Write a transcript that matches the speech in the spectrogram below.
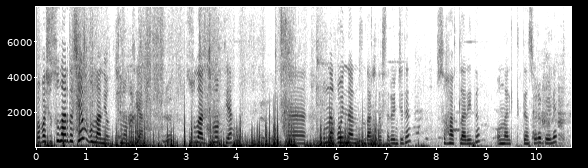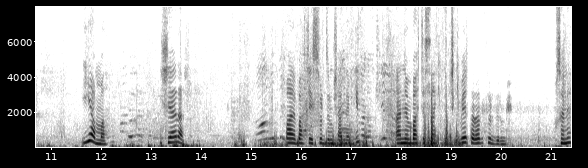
Baba şu sularda şey mi kullanıyorsun çimontuya? Sular çimontuya. Evet. Bunlar koyunlarımızın da arkadaşlar önceden su haftalarıydı. Onlar gittikten sonra böyle iyi ama işe yarar. Vay bahçeyi sürdürmüş annem gil. Annemin bahçesi sanki küçük gibi her tarafı sürdürmüş. Bu sene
